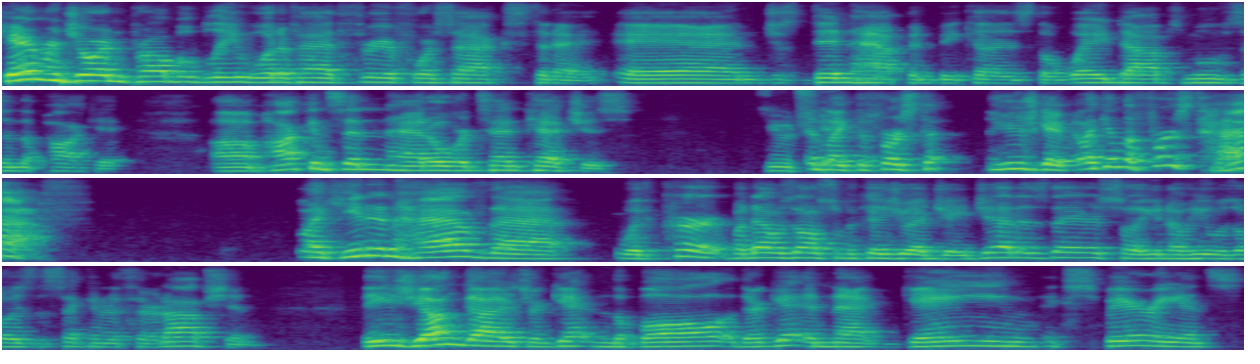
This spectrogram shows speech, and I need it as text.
Cameron Jordan probably would have had three or four sacks today, and just didn't happen because the way Dobbs moves in the pocket. Um, Hockenson had over ten catches. Huge in like the first huge game. Like in the first half, like he didn't have that with Kirk, but that was also because you had Jay Jettas there, so you know he was always the second or third option. These young guys are getting the ball; they're getting that game experience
